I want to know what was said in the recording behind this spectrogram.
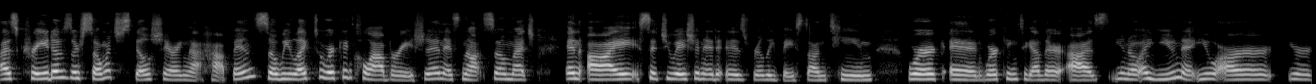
As creatives, there's so much skill sharing that happens. So we like to work in collaboration. It's not so much an I situation, it is really based on team work and working together as, you know, a unit. You are your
